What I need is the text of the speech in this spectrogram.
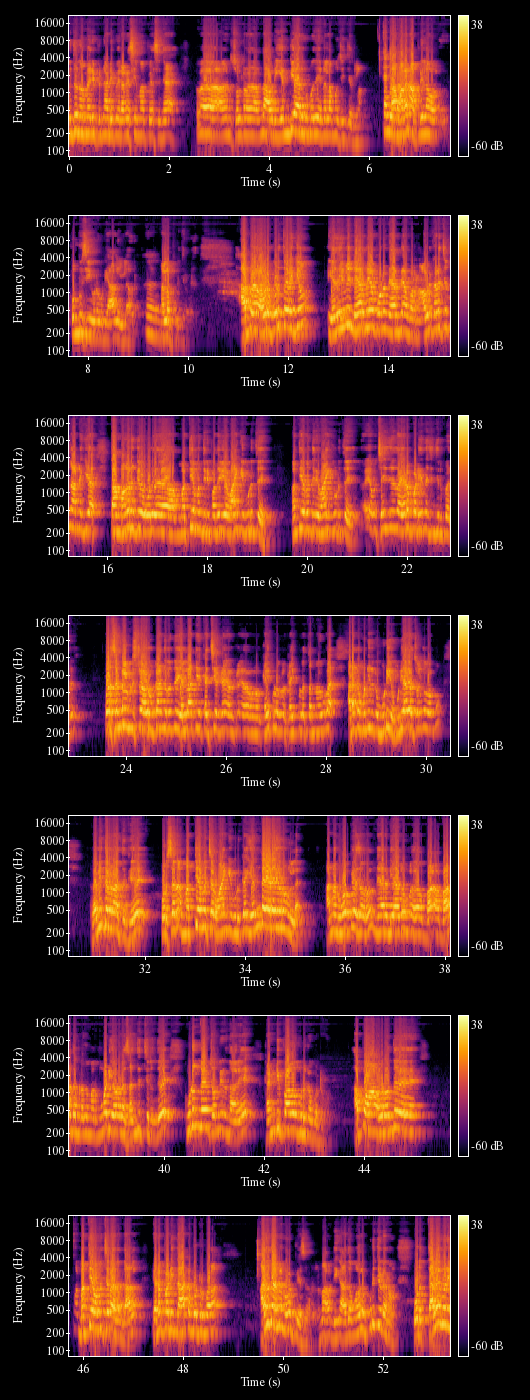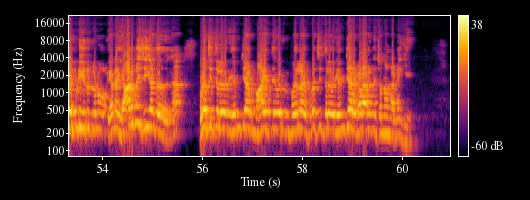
மிதுன மாதிரி பின்னாடி போய் ரகசியமா பேசுங்க. சொல்றதா இருந்தா அவர் எம்பியா இருக்கும்போது என்னெல்லாமோ செஞ்சிருக்கலாம். மகன் அப்படிலாம் கொம்பு செய்ய விடக்கூடிய ஆள் இல்லை அவர். நல்லா புரிஞ்சிருங்க அப்ப அவரை பொறுத்த வரைக்கும் எதையுமே நேர்மையா போகணும் நேர்மையா வரணும். அவர் நினைச்சிருந்தா அன்னைக்கு தான் மகனுக்கு ஒரு மத்திய மந்திரி பதவியை வாங்கி கொடுத்து மத்திய மந்திரி வாங்கி கொடுத்து செய்ததா எடப்பாடி என்ன செஞ்சிருப்பாரு? ஒரு சென்ட்ரல் மினிஸ்டர் அவர் உட்கார்ந்து இருந்து எல்லாத்தையும் கட்சியை கைக்குள்ள கைக்குள்ள தன்னுள்ள அடக்கம் பண்ணியிருக்க முடியும். முடியாத சொல்லுங்க பார்ப்போம் ரவீந்திரநாத்துக்கு ஒரு சென மத்திய அமைச்சர் வாங்கி கொடுக்க எந்த இடையூறும் இல்லை. அண்ணன் ஓபிஎஸ் அவர்கள் நேரடியாக ப- பாரத பிரதமர் மோடி அவர்களை சந்திச்சிருந்து கொடுங்கன்னு சொல்லியிருந்தாலே கண்டிப்பாக கொடுக்கப்பட்டிருக்கும். அப்போ அவர் வந்து மத்திய அமைச்சராக இருந்தால் எடப்பாடி இந்த ஆட்டம் போட்டிருப்பாரா? அதுதான் அண்ணன் ஓபிஎஸ் அவர்கள். நீங்க அதை முதல்ல புரிஞ்சிடணும் ஒரு தலைவர் எப்படி இருக்கணும்? ஏன்னா யாருமே செய்யாததுங்க. புரட்சி தலைவர் எம்ஜிஆர் மாயத்தேவருக்கு பதிலாக புரட்சி தலைவர் எம்ஜிஆர் கலாரங்க சொன்னாங்க அன்னைக்கு.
